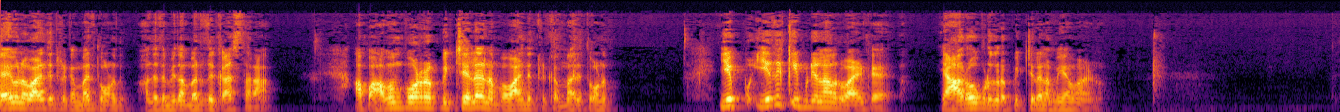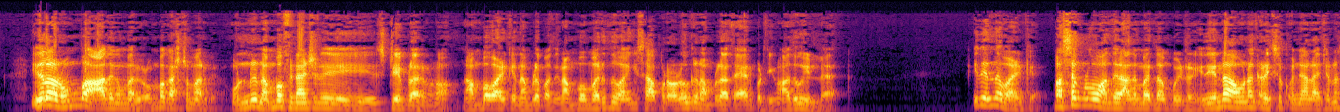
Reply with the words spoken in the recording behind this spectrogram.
தயவில் வாழ்ந்துட்டு இருக்க மாதிரி தோணுது. அந்த தம்பி தான் மருந்து காசு தரான். அப்போ அவன் போடுற பிச்சையில் நம்ம வாழ்ந்துட்டு இருக்க மாதிரி தோணுது. எப் எதுக்கு இப்படியெல்லாம் ஒரு வாழ்க்கை? யாரோ கொடுக்குற பிச்சில் நம்ம ஏன் வாழணும்? இதெல்லாம் ரொம்ப ஆதங்கமாக இருக்குது ரொம்ப கஷ்டமாக இருக்குது ஒன்று நம்ம ஃபினான்ஷியலி ஸ்டேபிளாக இருக்கணும். நம்ம வாழ்க்கை நம்மளே பார்த்துக்கணும். நம்ம மருந்து வாங்கி சாப்பிட்ற அளவுக்கு நம்மள தயார்படுத்திக்கணும். அதுவும் இல்லை. இது என்ன வாழ்க்கை? பசங்களும் அந்த அந்த மாதிரி தான் போயிட்டு இது என்ன ஆகுனா கடைசி கொஞ்ச நாள் ஆச்சுன்னா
